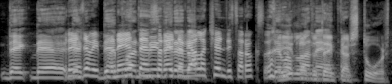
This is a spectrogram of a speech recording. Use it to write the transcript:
Det, det, Räddar vi planeten så räddar vi alla kändisar också. Det jag var gillar att du tänker stort.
